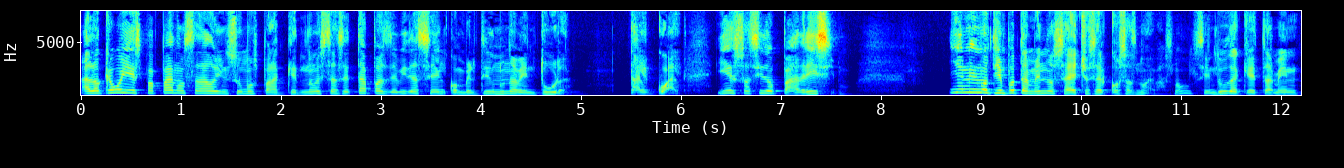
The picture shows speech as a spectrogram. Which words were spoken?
A lo que voy es, papá nos ha dado insumos para que nuestras etapas de vida se hayan convertido en una aventura, tal cual. Y eso ha sido padrísimo. Y al mismo tiempo también nos ha hecho hacer cosas nuevas, ¿no? Sin duda que también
